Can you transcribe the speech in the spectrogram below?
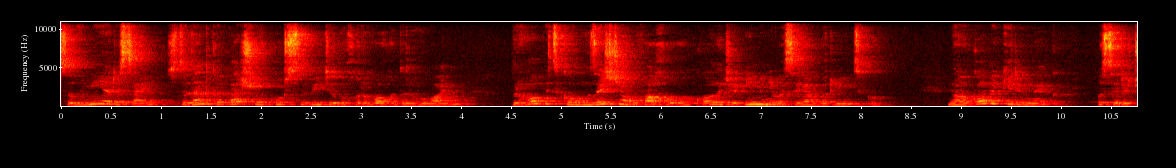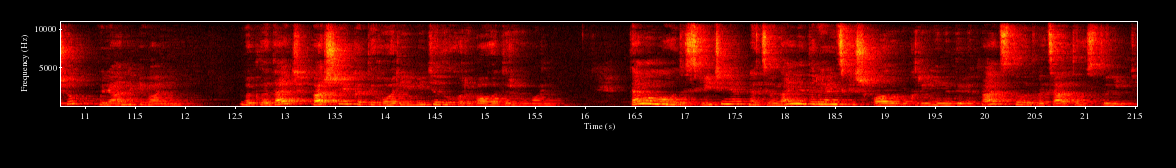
Соломія Рисей, студентка першого курсу відділу хорового диригування Дрогобицького музичного фахового коледжу імені Василя Берлінського, науковий керівник Осиричук Уляна Іванівна, викладач першої категорії відділу хорового диригування. Тема мого дослідження Національні диригентські школи України 19-20 століття.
